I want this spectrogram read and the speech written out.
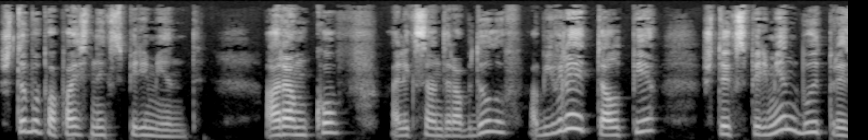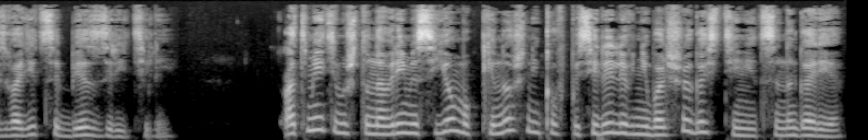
чтобы попасть на эксперимент. А Рамков Александр Абдулов объявляет толпе, что эксперимент будет производиться без зрителей. Отметим, что на время съемок киношников поселили в небольшой гостинице на горе,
